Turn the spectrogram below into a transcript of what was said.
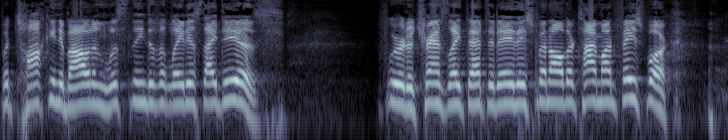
but talking about and listening to the latest ideas. If we were to translate that today, they spent all their time on Facebook.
